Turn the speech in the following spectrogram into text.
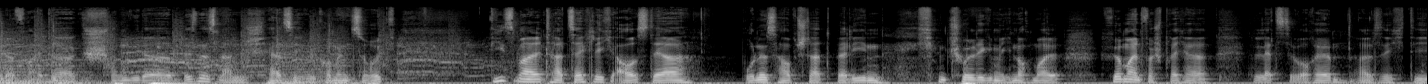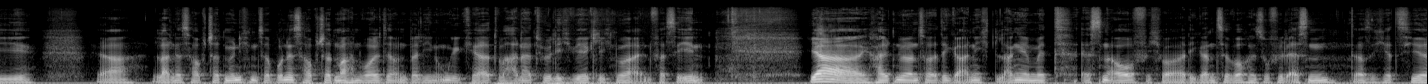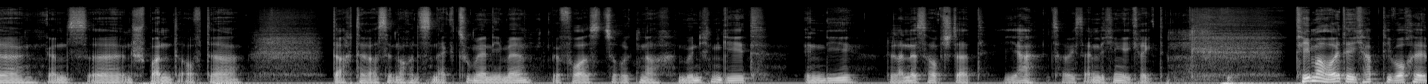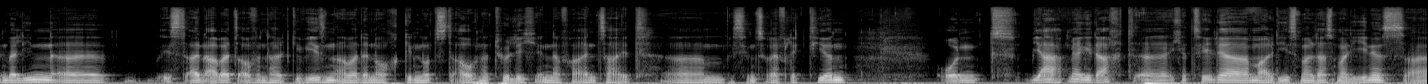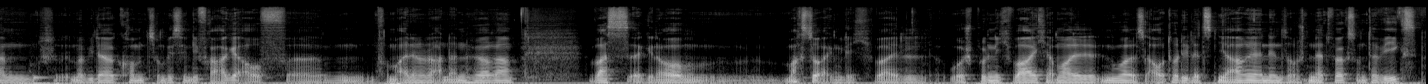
wieder Freitag, schon wieder Business Lunch. Herzlich willkommen zurück. Diesmal tatsächlich aus der Bundeshauptstadt Berlin. Ich entschuldige mich nochmal für meinen Versprecher letzte Woche, als ich die ja, Landeshauptstadt München zur Bundeshauptstadt machen wollte und Berlin umgekehrt, war natürlich wirklich nur ein Versehen. Ja, halten wir uns heute gar nicht lange mit Essen auf. Ich war die ganze Woche so viel essen, dass ich jetzt hier ganz äh, entspannt auf der Dachterrasse noch einen Snack zu mir nehme, bevor es zurück nach München geht, in die Landeshauptstadt. Ja, jetzt habe ich es endlich hingekriegt. Thema heute, ich habe die Woche in Berlin, äh, ist ein Arbeitsaufenthalt gewesen, aber dennoch genutzt, auch natürlich in der freien Zeit äh, ein bisschen zu reflektieren und ja, habe mir gedacht, äh, ich erzähle ja mal dies, mal das, mal jenes. Ähm, immer wieder kommt so ein bisschen die Frage auf ähm, vom einen oder anderen Hörer, was äh, genau machst du eigentlich? Weil ursprünglich war ich ja mal nur als Autor die letzten Jahre in den Social Networks unterwegs.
